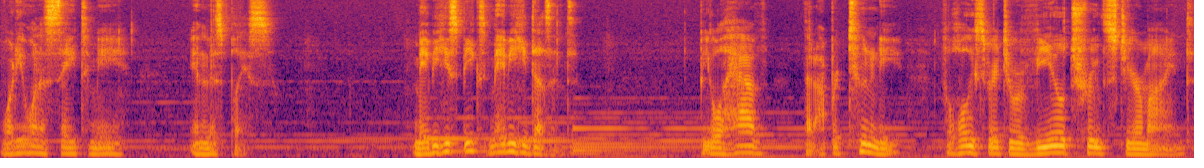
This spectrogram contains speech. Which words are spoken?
What do you want to say to me in this place? Maybe he speaks, maybe he doesn't. But you will have that opportunity for the Holy Spirit to reveal truths to your mind.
